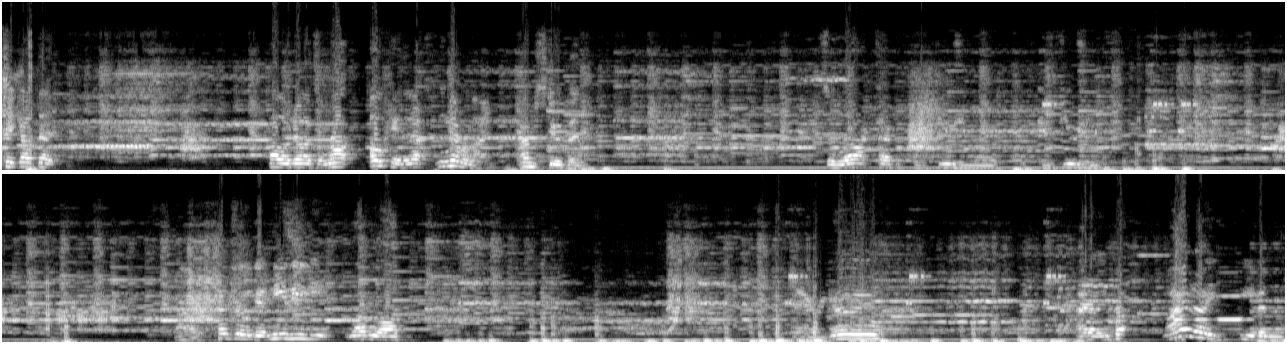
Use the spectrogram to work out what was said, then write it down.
Take out that Oh no, it's a rock. Okay, then that's, never mind. I'm stupid. It's a rock type of confusion move. Confusion. Alright, Pedro get an easy level up. There we go. I know you pro- Why did I even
